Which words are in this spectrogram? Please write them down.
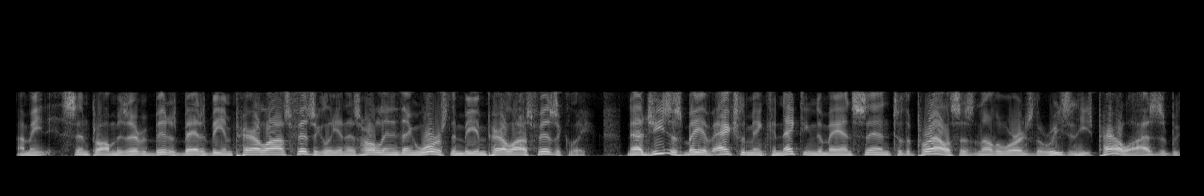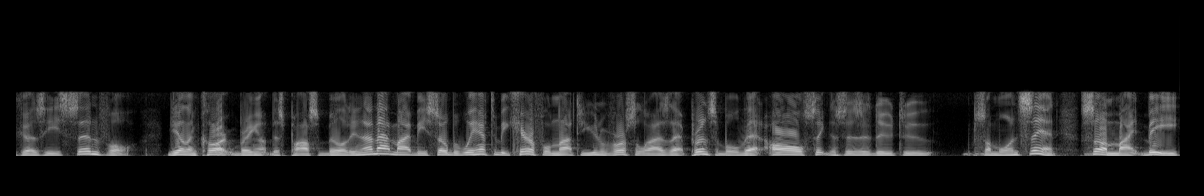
I mean, sin problem is every bit as bad as being paralyzed physically, and there's hardly anything worse than being paralyzed physically. Now, Jesus may have actually been connecting the man's sin to the paralysis. In other words, the reason he's paralyzed is because he's sinful. Gill and Clarke bring up this possibility. Now, that might be so, but we have to be careful not to universalize that principle that all sicknesses are due to someone's sin. Some might be,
